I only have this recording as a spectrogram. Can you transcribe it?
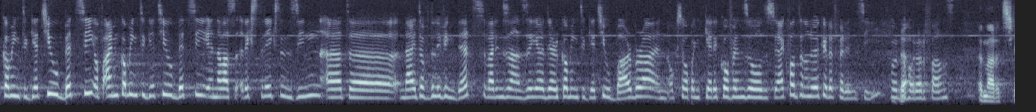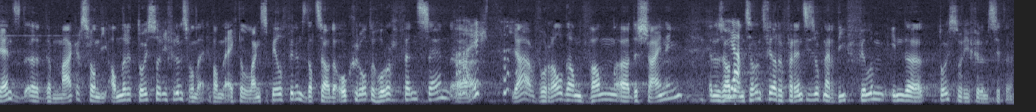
coming to get you, Betsy. Of I'm coming to get you, Betsy. En dat was rechtstreeks een zin uit uh, Night of the Living Dead. Waarin ze dan zeggen They're coming to get you, Barbara. En ook zo op een kerkhof en zo. Dus ja, ik vond het een leuke referentie voor de ja. horrorfans. En naar het schijnt, de, de, makers van die andere Toy Story films, van de, van de echte langspeelfilms, dat zouden ook grote horrorfans zijn. Ah, uh, echt? ja, vooral dan van uh, The Shining. En er zouden ja. ontzettend veel referenties ook naar die film in de Toy Story films zitten.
